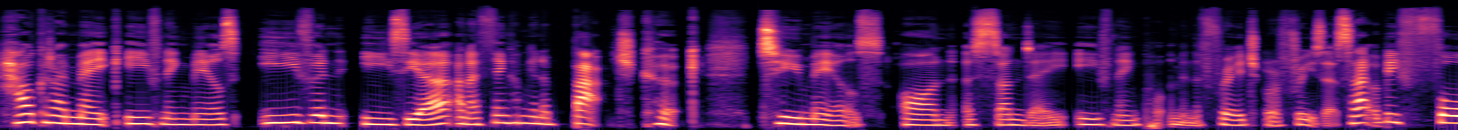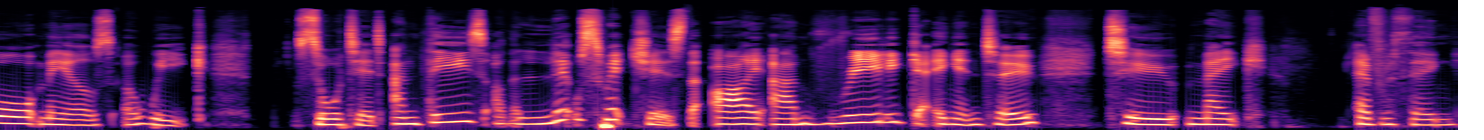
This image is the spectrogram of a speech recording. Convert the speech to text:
how could I make evening meals even easier? And I think I'm going to batch cook two meals on a Sunday evening, put them in the fridge or a freezer. So that would be four meals a week sorted. And these are the little switches that I am really getting into to make everything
